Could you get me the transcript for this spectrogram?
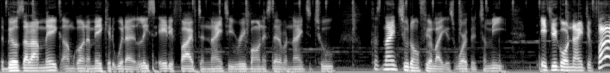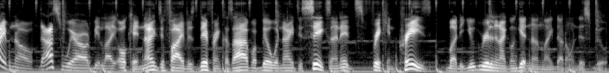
the builds that I make, I'm going to make it with at least 85 to 90 rebound instead of a 92 because 92 don't feel like it's worth it to me. If you go 95 now, that's where I would be like, okay, 95 is different because I have a build with 96 and it's freaking crazy. But you're really not gonna get nothing like that on this build.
